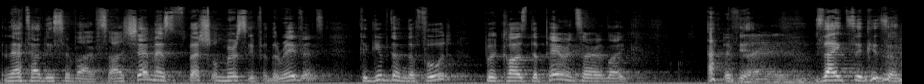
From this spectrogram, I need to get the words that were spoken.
And that's how they survive. So Hashem has special mercy for the ravens to give them the food because the parents are like out of here. Zeitzigizm.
